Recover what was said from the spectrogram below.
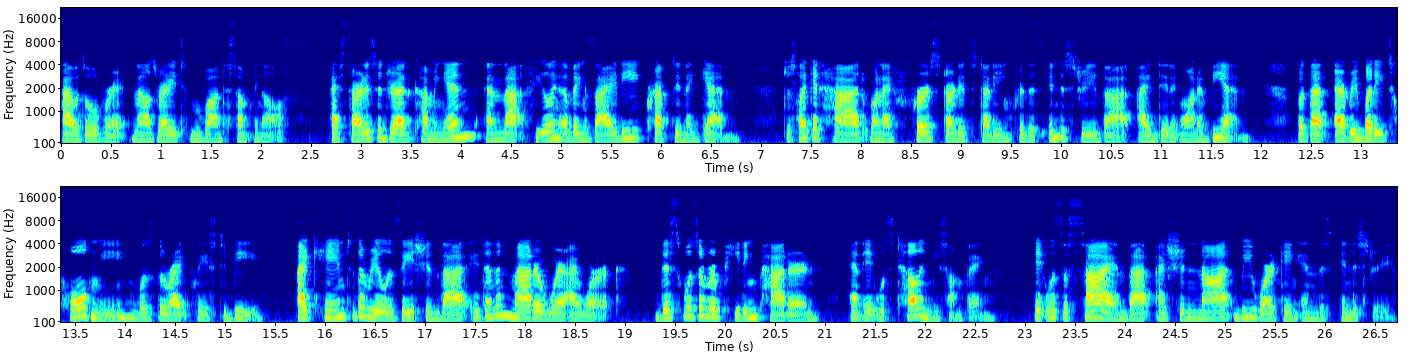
I was over it and I was ready to move on to something else. I started to dread coming in, and that feeling of anxiety crept in again, just like it had when I first started studying for this industry that I didn't want to be in, but that everybody told me was the right place to be. I came to the realization that it doesn't matter where I work. This was a repeating pattern, and it was telling me something. It was a sign that I should not be working in this industry.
